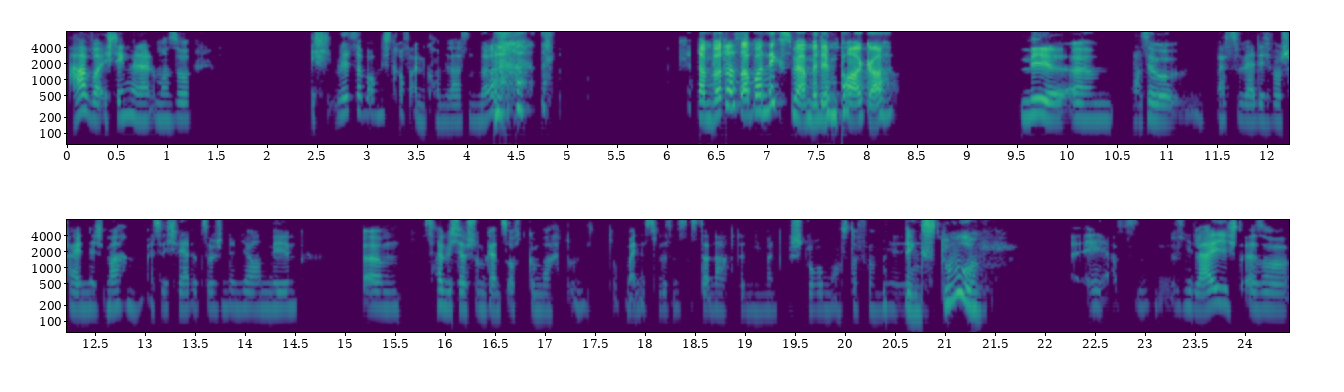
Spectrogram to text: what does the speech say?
aber ich denke mir dann immer so, ich will es aber auch nicht drauf ankommen lassen, ne? dann wird das aber nichts mehr mit dem Parker. Nee, ähm, also das werde ich wahrscheinlich machen. Also ich werde zwischen den Jahren nähen. Ähm, das habe ich ja schon ganz oft gemacht und ich glaube, meines Wissens ist danach dann niemand gestorben aus der Familie. Denkst du? Ja, vielleicht, also,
